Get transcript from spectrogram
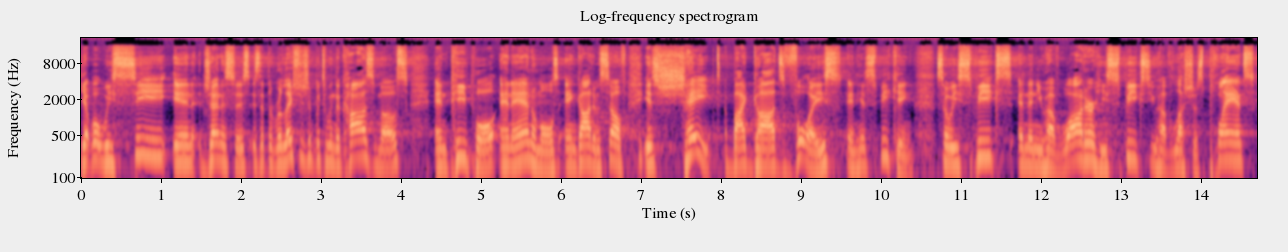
Yet, what we see in Genesis is that the relationship between the cosmos and people and animals and God Himself is shaped by God's voice and His speaking. So He speaks, and then you have water. He speaks, you have luscious plants.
